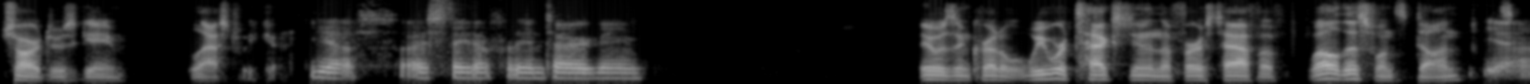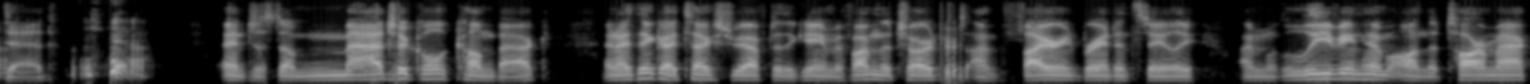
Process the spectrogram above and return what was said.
Chargers game last weekend? Yes, I stayed up for the entire game. It was incredible. We were texting in the first half of, well, this one's done. It's Yeah. dead. Yeah. And just a magical comeback. And I think I text you after the game. If I'm the Chargers, I'm firing Brandon Staley. I'm leaving him on the tarmac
